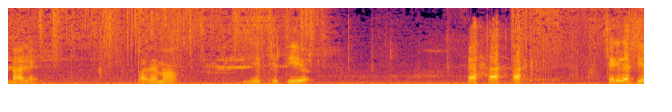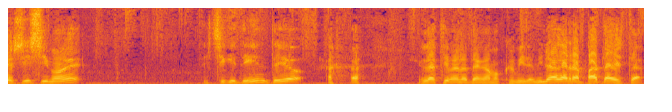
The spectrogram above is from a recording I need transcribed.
Vale. Podemos... Y este tío es graciosísimo, ¿eh? Es chiquitín, tío. Qué lástima no tengamos comida. Mira la garrapata esta.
